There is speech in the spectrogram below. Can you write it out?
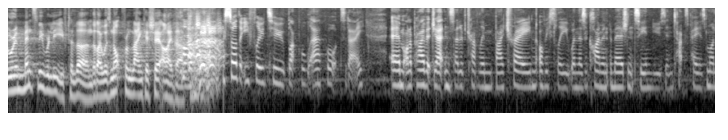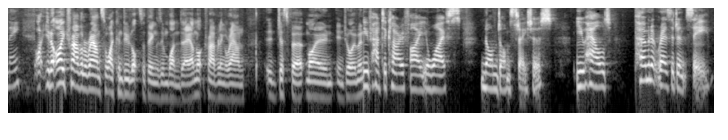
were immensely relieved to learn that I was not from Lancashire either. I saw that you flew to Blackpool Airport today um, on a private jet instead of travelling by train, obviously when there's a climate emergency and using taxpayers' money. I- You know, I travel around so I can do lots of things in one day. I'm not travelling around uh, just for my own enjoyment. You've had to clarify your wife's non dom status. You held permanent residency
